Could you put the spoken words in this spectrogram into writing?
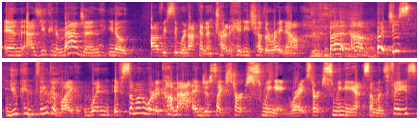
And as you can imagine, you know obviously we're not going to try to hit each other right now, but um, but just you can think of like when if someone were to come at and just like start swinging right, start swinging at someone's face.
